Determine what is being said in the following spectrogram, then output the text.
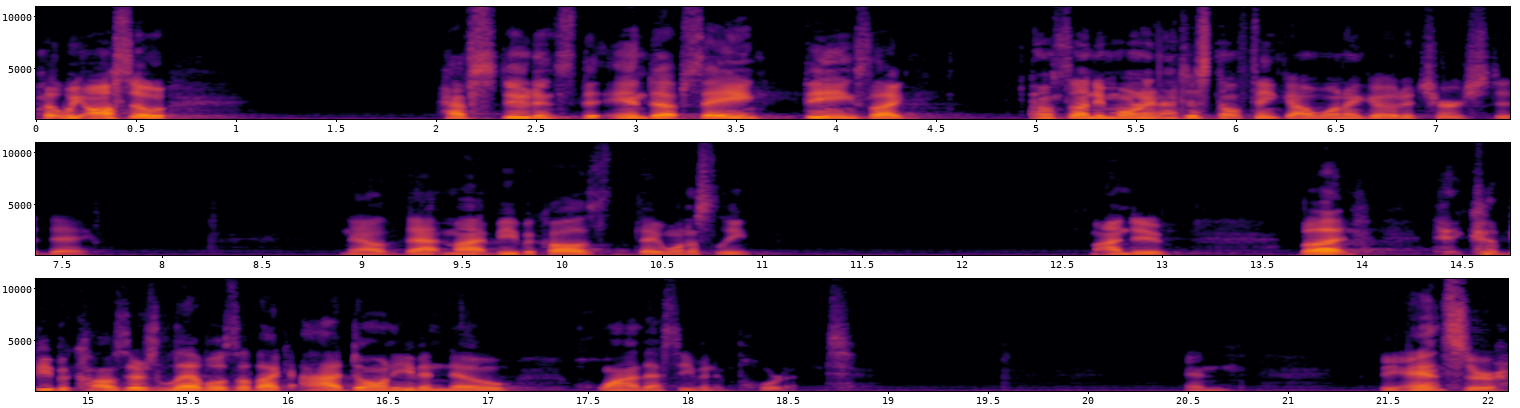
But we also have students that end up saying things like on Sunday morning, I just don't think I want to go to church today. Now, that might be because they want to sleep. Mine do. But it could be because there's levels of like, I don't even know why that's even important. And the answer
